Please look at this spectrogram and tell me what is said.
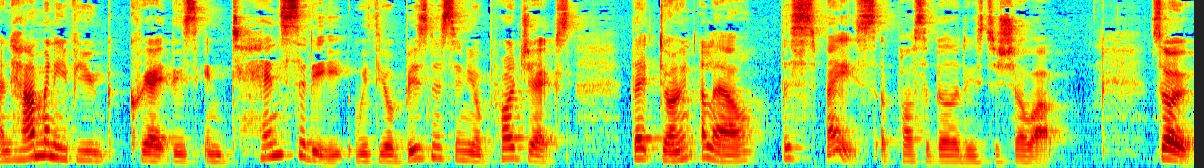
And how many of you create this intensity with your business and your projects that don't allow the space of possibilities to show up? So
